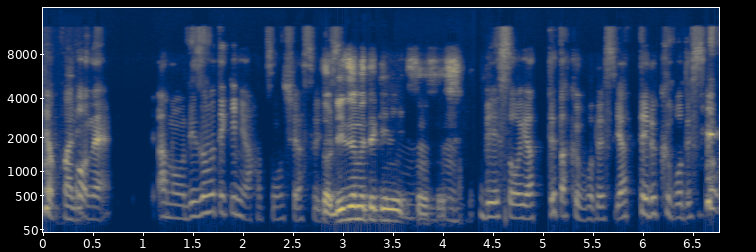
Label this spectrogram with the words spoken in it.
やっぱりそ。うね。あのリズム的には発音しやすいそう、です。リズム的に、うんうんそうそうそう。ベースをやってた久保です。やってる久保です。は い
